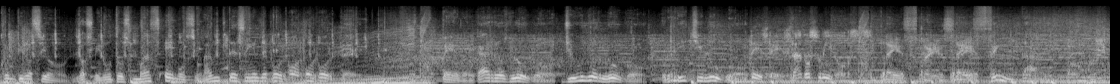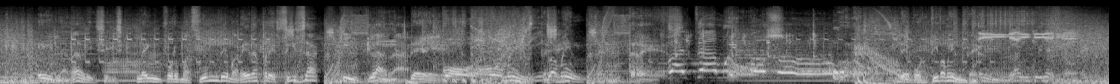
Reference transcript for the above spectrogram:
continuación, los minutos más emocionantes en el deporte. Pedro Carlos Lugo, Junior Lugo, Richie Lugo, desde Estados Unidos. 3presenta el análisis, la información de manera precisa y clara. Deportivamente. 3, Falta muy poco. Deportivamente. En blanco y negro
